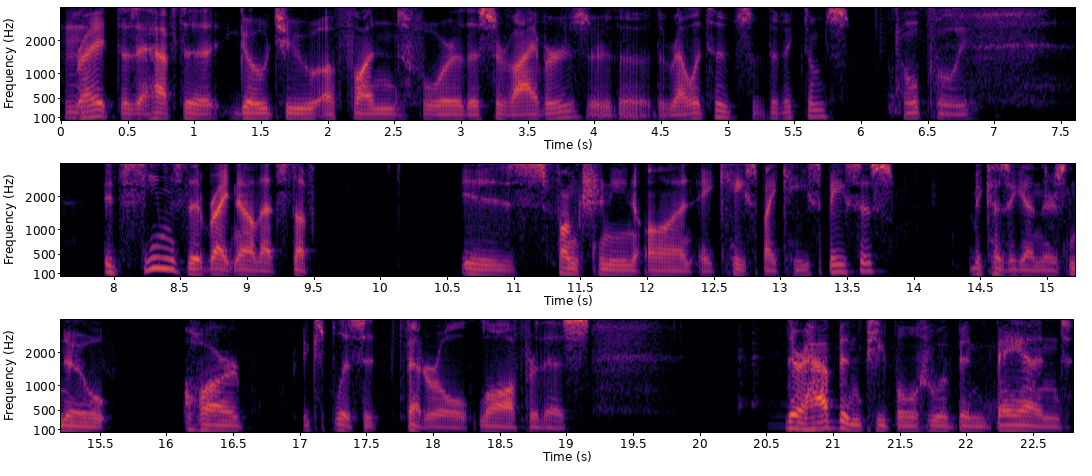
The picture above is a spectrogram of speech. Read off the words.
Hmm. Right? Does it have to go to a fund for the survivors or the, the relatives of the victims? Hopefully, It seems that right now that stuff is functioning on a case by case basis because again there's no hard explicit federal law for this. There have been people who have been banned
